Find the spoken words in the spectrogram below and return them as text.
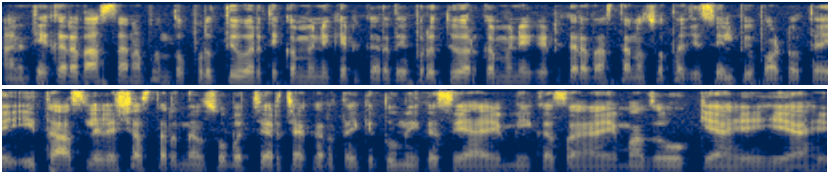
आणि ते करत असताना पण तो पृथ्वीवरती कम्युनिकेट करते पृथ्वीवर कम्युनिकेट करत असताना स्वतःची सेल्फी पाठवतंय. इथं असलेल्या शास्त्रज्ञांसोबत चर्चा करते की तुम्ही कसे आहे मी कसं आहे माझं ओके आहे हे आहे.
